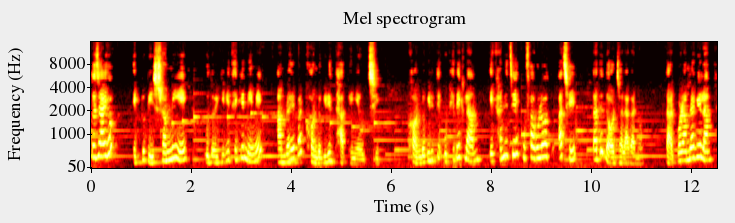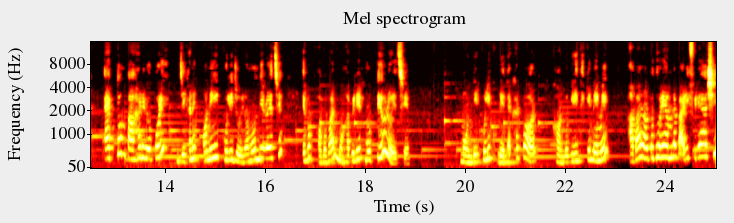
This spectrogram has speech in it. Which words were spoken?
তো যাই হোক, একটু বিশ্রাম নিয়ে উদয়গিরি থেকে নেমে আমরা এবার খণ্ডগিরির ধাপ ভেঙে উঠছি। খণ্ডগিরিতে উঠে দেখলাম এখানে যে গুফাগুলো আছে তাতে দরজা লাগানো। তারপর আমরা গেলাম একদম পাহাড়ের ওপরে যেখানে অনেকগুলি জৈন মন্দির রয়েছে এবং ভগবান মহাবীরের মূর্তিও রয়েছে। মন্দিরগুলি ঘুরে দেখার পর খণ্ডগিরি থেকে নেমে আবার অটো ধরে আমরা বাড়ি ফিরে আসি।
